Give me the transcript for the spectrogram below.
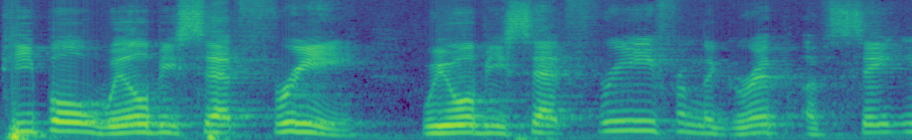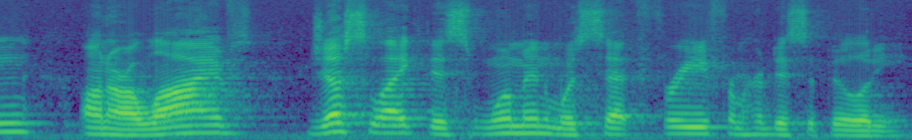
People will be set free. We will be set free from the grip of Satan on our lives, just like this woman was set free from her disability.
